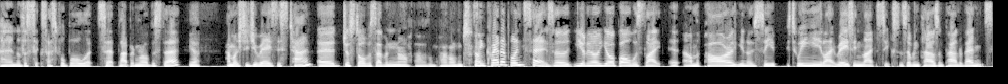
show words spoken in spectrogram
Another successful ball at, at Blackburn Rovers there. Yeah. How much did you raise this time? Uh, just over seven and a half thousand pounds. It's incredible, isn't it? So, you know, your ball was like uh, on the par, you know, so you, between you, like raising like six and seven thousand pound events.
